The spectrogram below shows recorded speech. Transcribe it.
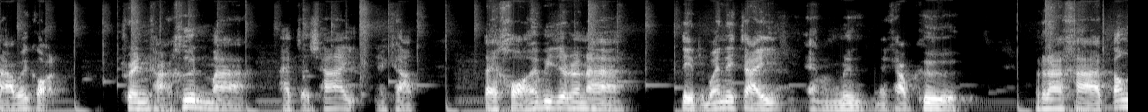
ณาไว้ก่อน เทรนขาขึ้นมาอาจจะใช่นะครับ แต่ขอให้พิจารณาติดไว้ในใจแอ่งหนึ่งนะครับคือ ราคาต้อง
